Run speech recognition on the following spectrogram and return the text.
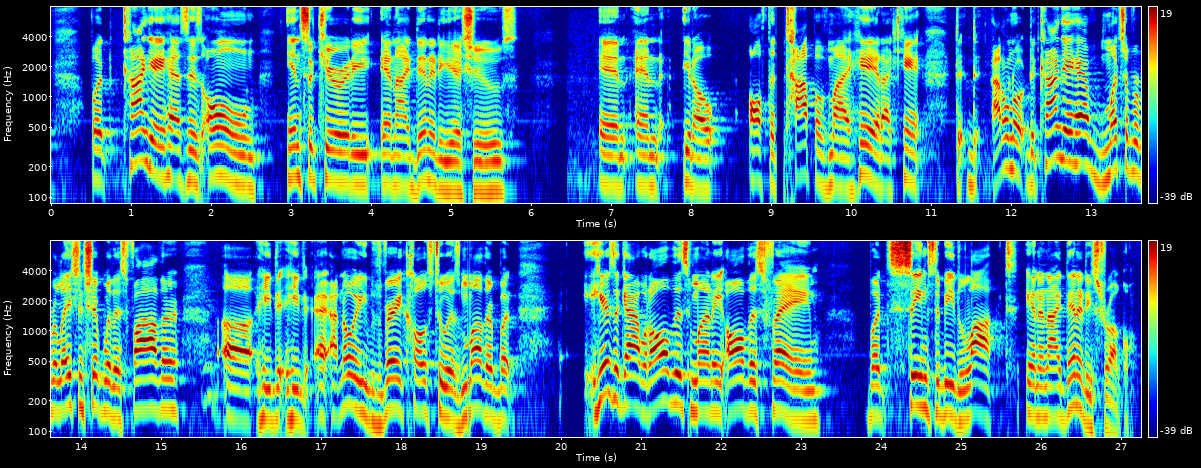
but Kanye has his own insecurity and identity issues. And and you know, off the top of my head, I can't. I don't know. Did Kanye have much of a relationship with his father? Uh, he he. I know he was very close to his mother, but here's a guy with all this money, all this fame, but seems to be locked in an identity struggle.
